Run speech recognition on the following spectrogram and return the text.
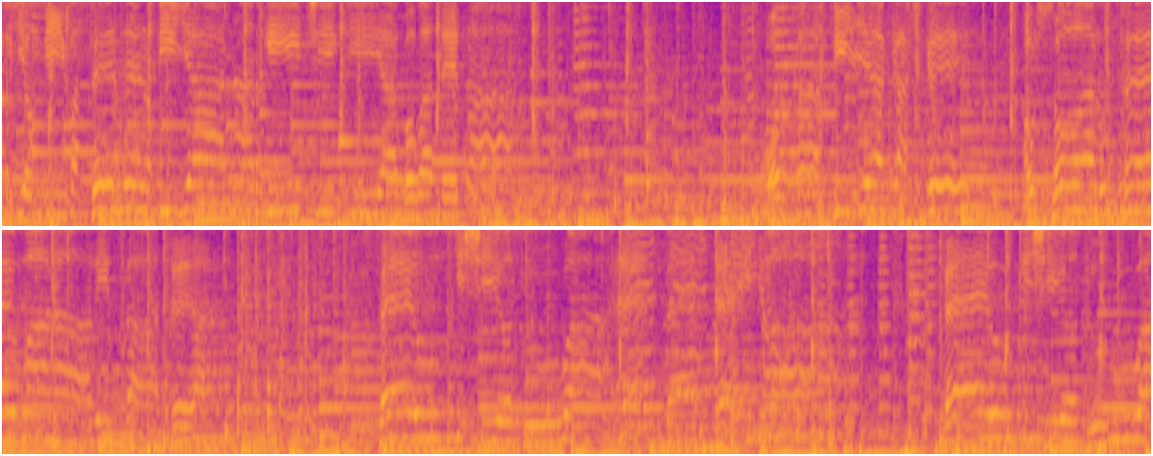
Argi handi baten erdian argi txikiago bat eta Horkatilak aske auzoa luzeman alizatea Zeuk isiotua ez beste inor Zeuk isiotua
